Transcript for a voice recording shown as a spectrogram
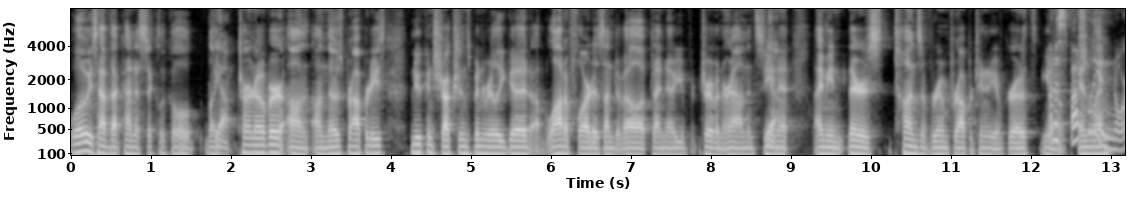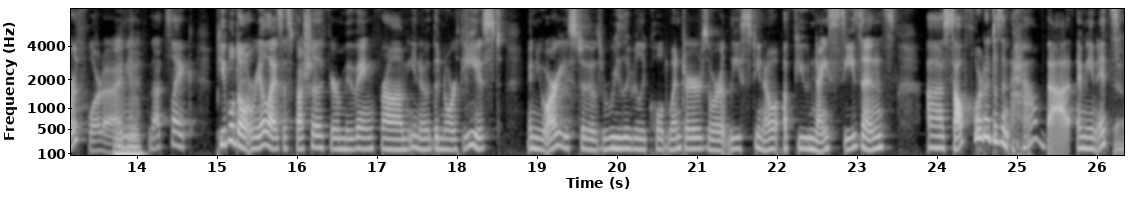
we'll always have that kind of cyclical like Yeah. turnover on, on those properties. New construction's been really good. A lot of Florida is undeveloped. I know you've driven around and seen Yeah. it. I mean, there's tons of room for opportunity of growth, you but know, especially inland. in North Florida, I mean, Mm-hmm. that's like people don't realize, especially if you're moving from, you know, the Northeast and you are used to those really, really cold winters or at least, you know, a few nice seasons. Uh, South Florida doesn't have that. I mean, it's Yeah.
